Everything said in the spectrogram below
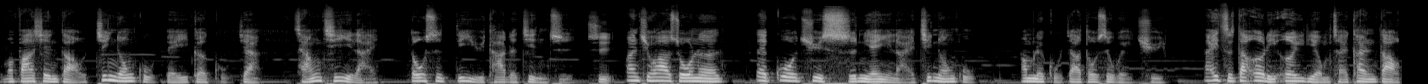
我们发现到金融股的一个股价，长期以来都是低于它的净值。是，换句话说呢，在过去十年以来，金融股他们的股价都是委屈。那一直到二零二一年，我们才看到，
